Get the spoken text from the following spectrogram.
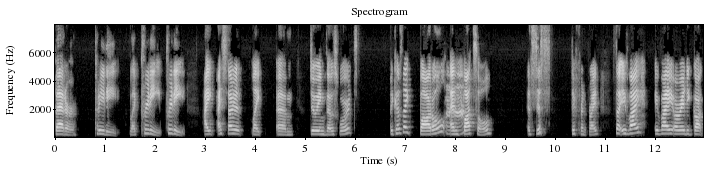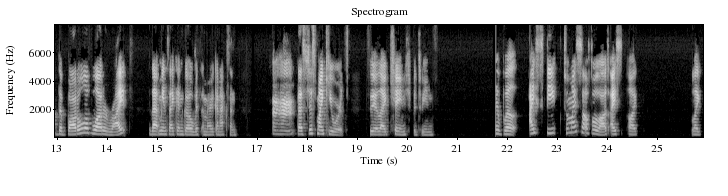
better, pretty, like pretty, pretty. I I started like um doing those words because like bottle and Mhm. bottle it's just different right so if i if i already got the bottle of water right that means i can go with american accent Mm-hmm. that's just my keywords they like change between. Yeah, well, I speak to myself a lot. I s- like, like,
